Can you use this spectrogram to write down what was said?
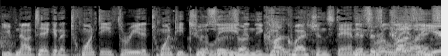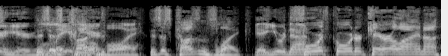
You've now taken a twenty-three to twenty-two This lead in the cous- good question standings. This is We're late in the year here. This late is in year. Boy. This is cousins like. Yeah, you were down. Fourth quarter, Carolina,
